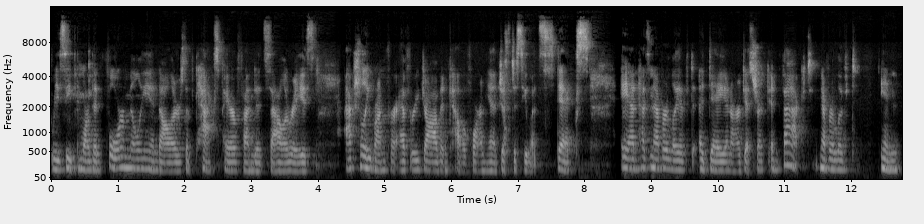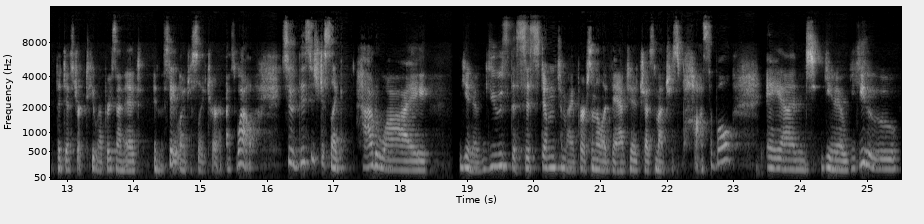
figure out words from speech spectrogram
received more than $4 million of taxpayer funded salaries actually run for every job in california just to see what sticks and has never lived a day in our district. In fact, never lived in the district he represented in the state legislature as well. So this is just like, how do I, you know, use the system to my personal advantage as much as possible? And, you know, you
